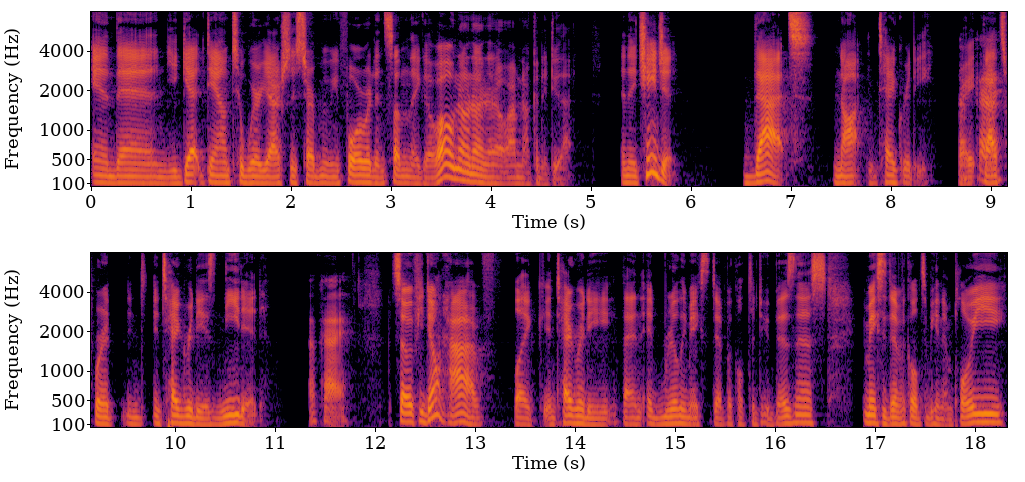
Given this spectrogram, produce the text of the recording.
And then you get down to where you actually start moving forward, and suddenly they go, oh, no, no, no, no, I'm not going to do that. And they change it. That's not integrity, right? Okay. That's where in- integrity is needed. Okay. So if you don't have like integrity, then it really makes it difficult to do business. It makes it difficult to be an employee.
